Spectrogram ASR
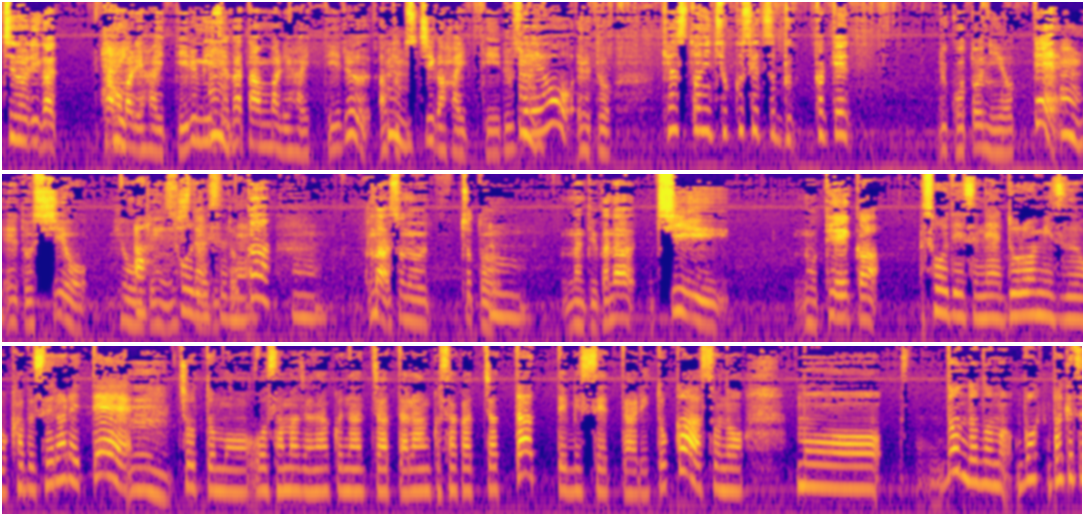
血のりがたんまり入っている、水がたんまり入っている、あと土が入っている、それを、えっと、キャストに直接ぶっかけることによって、うんえっと、死をあ表現したりとか、。うん。まあそのちょっと、うんなんていうかな地位の低下、そうですね。泥水をかぶせられて、うん。ちょっともう王様じゃなくなっちゃったランク下がっちゃったって見せたりとかそのもうどんどんどんどんババケツ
